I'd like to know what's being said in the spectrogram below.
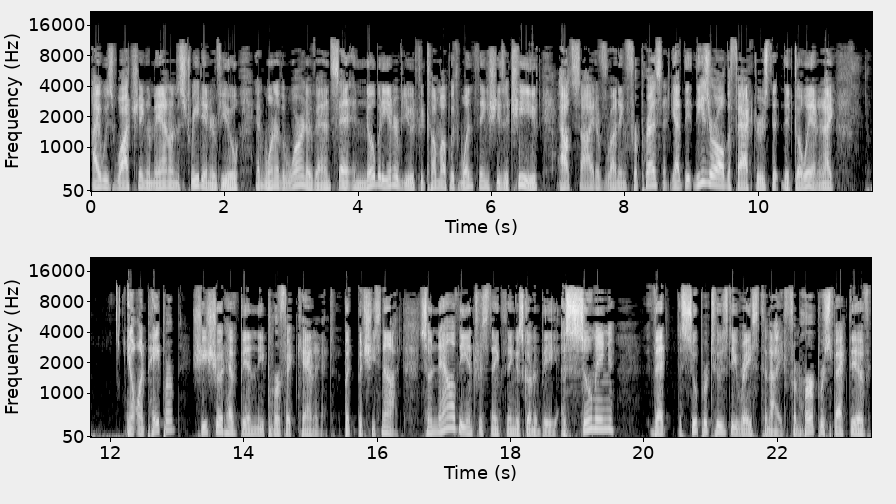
I was watching a man on the street interview at one of the Warren events, and, and nobody interviewed could come up with one thing she's achieved outside of running for president. Yeah, th- these are all the factors that, that go in. And I, you know, on paper, she should have been the perfect candidate, but but she's not. So now the interesting thing is going to be assuming that the Super Tuesday race tonight, from her perspective,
